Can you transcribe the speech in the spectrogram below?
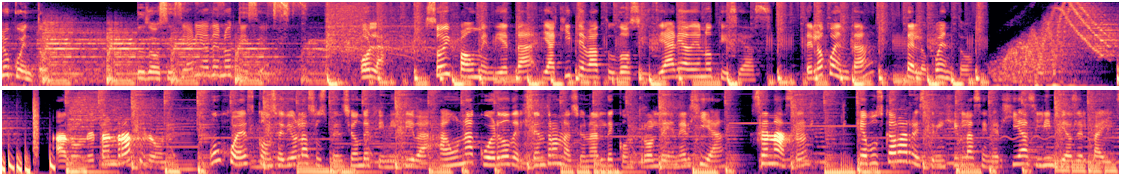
lo cuento. Tu dosis diaria de noticias. Hola, soy Pau Mendieta y aquí te va tu dosis diaria de noticias. ¿Te lo cuenta? Te lo cuento. ¿A dónde tan rápido? Un juez concedió la suspensión definitiva a un acuerdo del Centro Nacional de Control de Energía, CENACE, que buscaba restringir las energías limpias del país.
